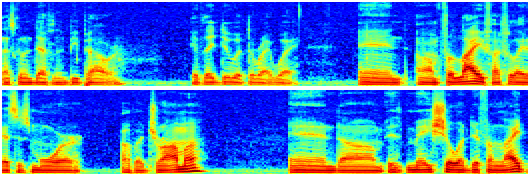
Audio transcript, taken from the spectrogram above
that's going to definitely be power if they do it the right way. And um, for life, I feel like that's just more of a drama, and um, it may show a different light.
